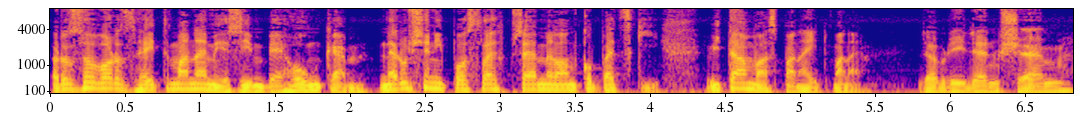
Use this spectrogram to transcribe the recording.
Rozhovor s hejtmanem Jiřím Běhounkem. Nerušený poslech přeje Milan Kopecký. Vítám vás, pane hejtmane. Dobrý den všem.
